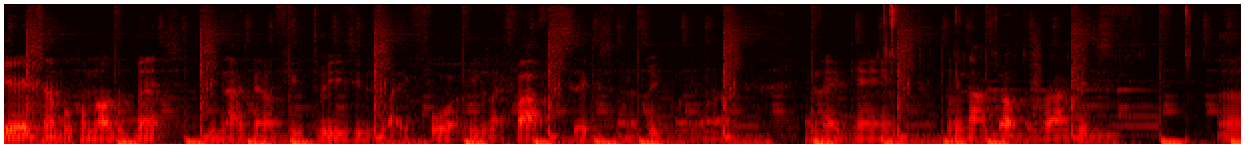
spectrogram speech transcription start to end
Garrett Temple coming off the bench, he knocked down a few threes. He was like four. He was like five for six on the three point line in that game. They knocked off the Rockets. Uh,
